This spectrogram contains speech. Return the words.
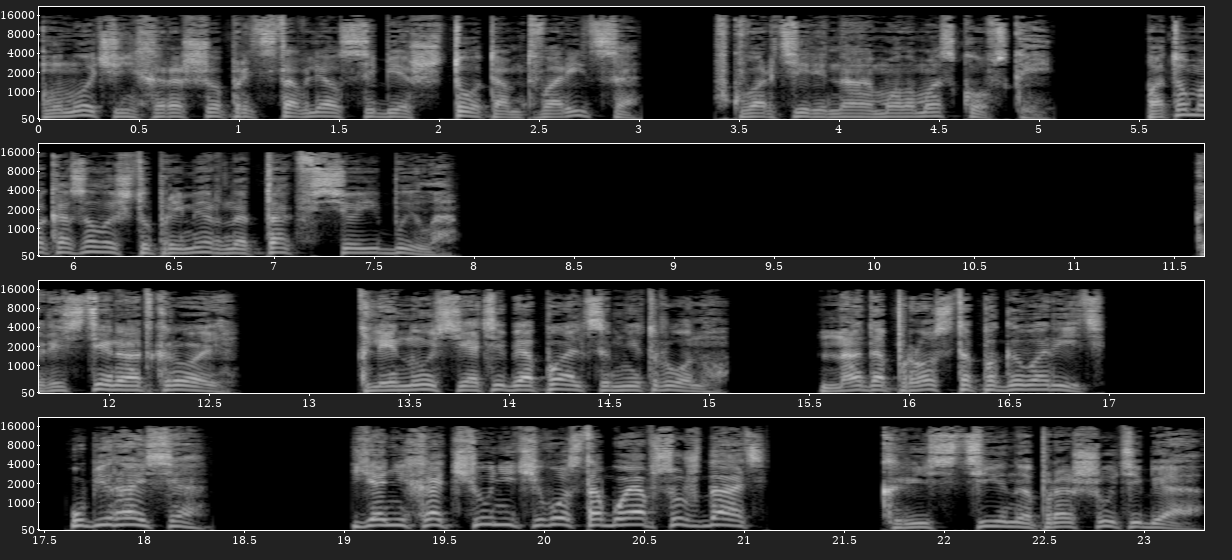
он очень хорошо представлял себе, что там творится в квартире на Маломосковской. Потом оказалось, что примерно так все и было. «Кристина, открой! Клянусь, я тебя пальцем не трону. Надо просто поговорить. Убирайся! Я не хочу ничего с тобой обсуждать! Кристина, прошу тебя,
